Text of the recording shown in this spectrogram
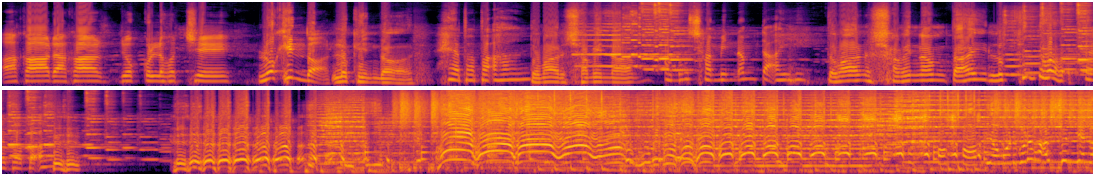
আকার আকার যোগ করলে হচ্ছে লক্ষিন্দর লক্ষিন্দর হ্যাঁ বাবা তোমার স্বামীর নাম আমার স্বামীর নাম তাই তোমার স্বামীর নাম তাই লক্ষিন্দর হ্যাঁ বাবা আপনি অমন করে হাসছেন কেন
